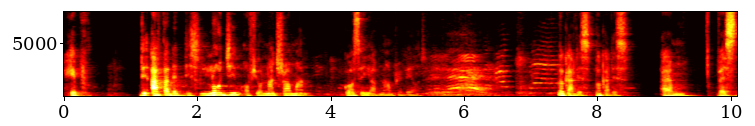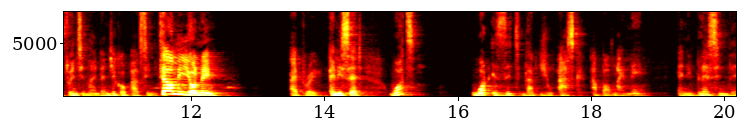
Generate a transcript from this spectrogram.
hip, the, after the dislodging of your natural man, God said, You have now prevailed. Look at this. Look at this. Um, verse 29. Then Jacob asked him, Tell me your name. I pray. And he said, What, what is it that you ask about my name? And he blessed him there.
